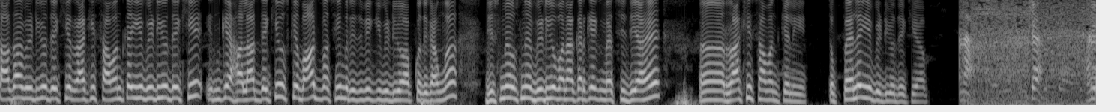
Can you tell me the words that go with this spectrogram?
ताज़ा वीडियो देखिए राखी सावंत का ये वीडियो देखिए इनके हालात देखिए उसके बाद वसीम रिजवी की वीडियो आपको दिखाऊँगा जिसमें उसने वीडियो बना करके एक मैसेज दिया है राखी सावंत के लिए। तो पहले ये वीडियो देखिए आप। अच्छा। अरे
